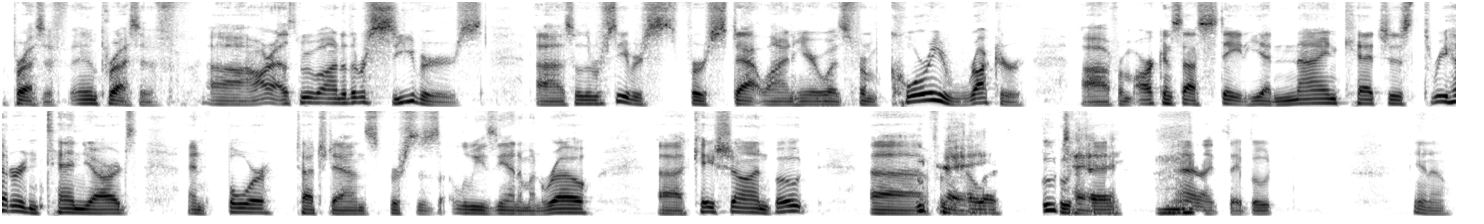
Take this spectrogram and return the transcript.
Impressive, impressive. Uh, all right, let's move on to the receivers. Uh, so the receivers' first stat line here was from Corey Rucker uh, from Arkansas State. He had nine catches, 310 yards, and four touchdowns versus Louisiana Monroe. Uh, Kayshon Boutte uh, from LS, Boutte. I like to say Boot. You know,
